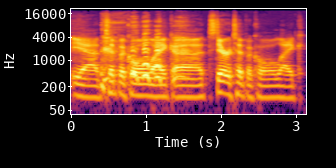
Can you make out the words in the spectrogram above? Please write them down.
Yeah, typical like uh stereotypical like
